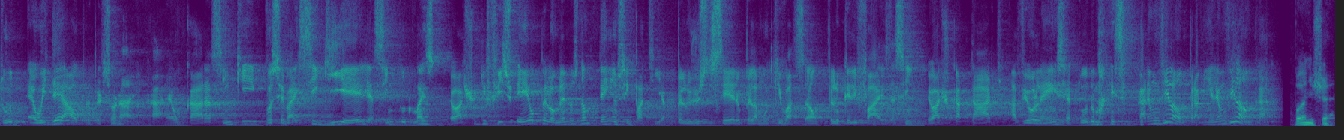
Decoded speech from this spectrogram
tudo, é o ideal pro personagem cara. É um cara assim que você vai seguir ele assim tudo, mas eu acho difícil. Eu, pelo menos, não tenho simpatia pelo justiceiro, pela motivação, pelo que ele faz, assim. Eu acho catártico, a violência, tudo, mas o cara é um vilão. Para mim, ele é um vilão, cara. Punisher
